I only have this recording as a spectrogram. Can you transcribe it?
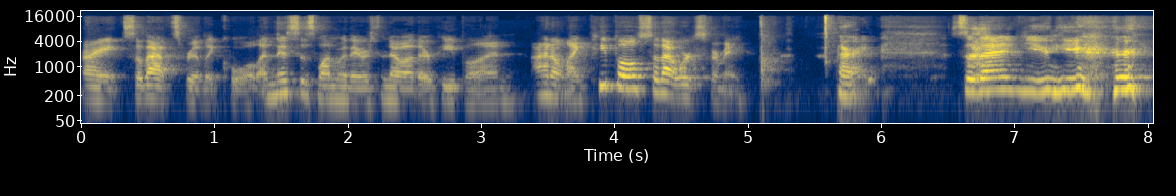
right? So that's really cool. And this is one where there's no other people, and I don't like people, so that works for me. All right. So then you hear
